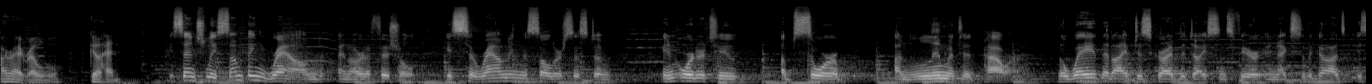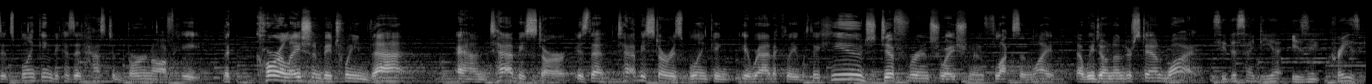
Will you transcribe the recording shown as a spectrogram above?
All right, Raul, go ahead. Essentially, something round and artificial is surrounding the solar system in order to absorb unlimited power. The way that I've described the Dyson sphere in Next to the Gods is it's blinking because it has to burn off heat. The correlation between that and Tabby Star is that Tabby Star is blinking erratically with a huge differentiation in flux and light that we don't understand why. See, this idea isn't crazy.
